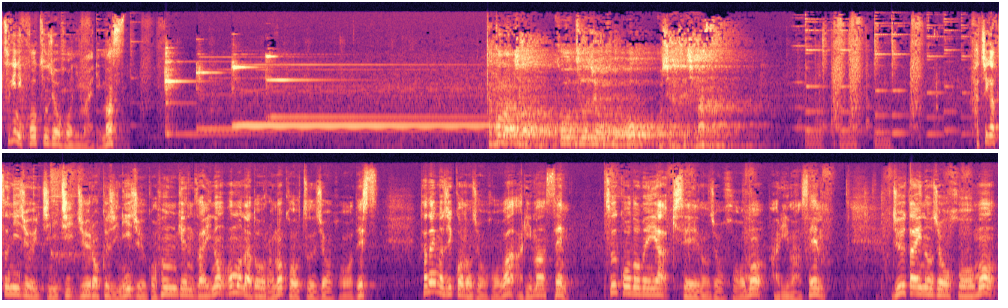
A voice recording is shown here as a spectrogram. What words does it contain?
次に交通情報に参ります。多古町の交通情報をお知らせします。8月21日16時25分現在の主な道路の交通情報です。ただいま事故の情報はありません。通行止めや規制の情報もありません。渋滞の情報も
